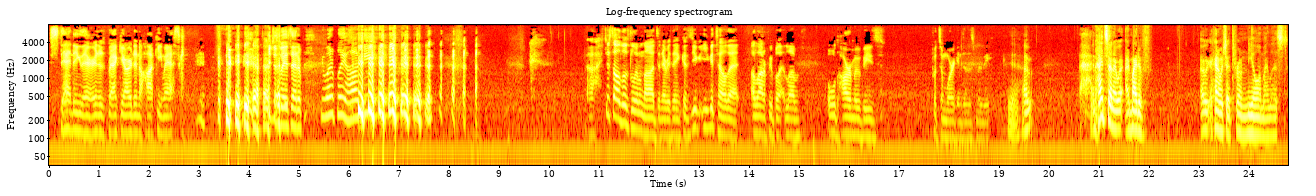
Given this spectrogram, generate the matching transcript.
standing there in his backyard in a hockey mask. Yeah. he just waves at him. You want to play hockey? uh, just all those little nods and everything, because you you could tell that a lot of people that love old horror movies put some work into this movie. Yeah. I, in hindsight, I, w- I might have. I, kind of wish I'd thrown Neil on my list.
